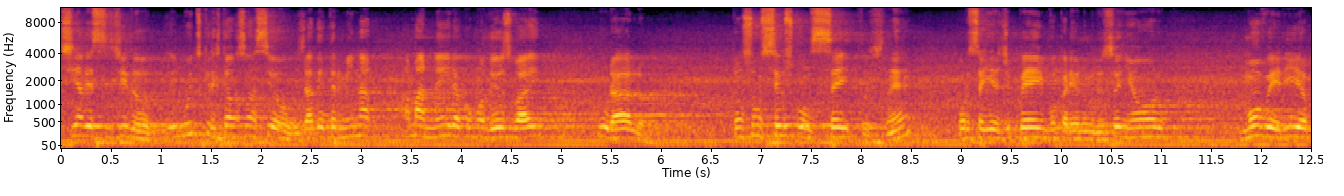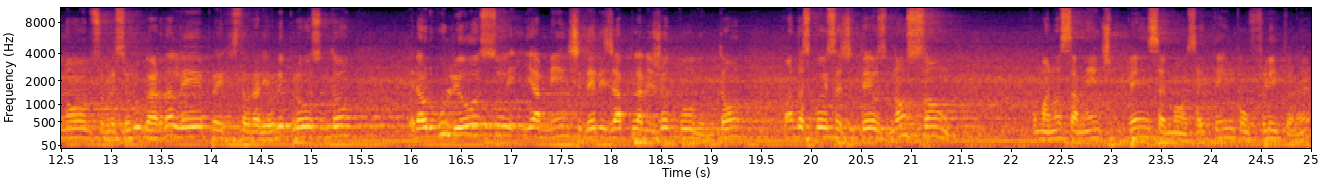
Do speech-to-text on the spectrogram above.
Tinha decidido. E muitos cristãos são assim, oh, já determina a maneira como Deus vai curá-lo. Então são seus conceitos, né? Por sair de pé, invocaria o nome do Senhor, moveria a mão sobre o seu lugar da lepra e restauraria o leproso. Então, era orgulhoso e a mente dele já planejou tudo. Então, quando as coisas de Deus não são como a nossa mente pensa, irmãos, aí tem um conflito, né?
